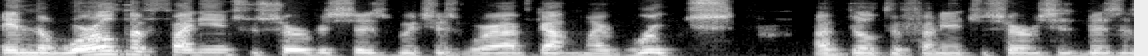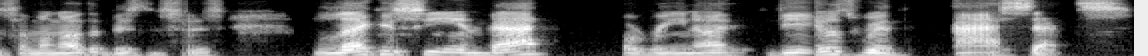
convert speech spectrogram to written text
in the world of financial services, which is where I've got my roots, I've built a financial services business among other businesses. Legacy in that arena deals with assets,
